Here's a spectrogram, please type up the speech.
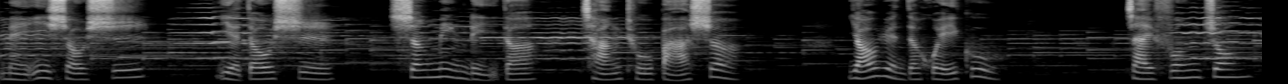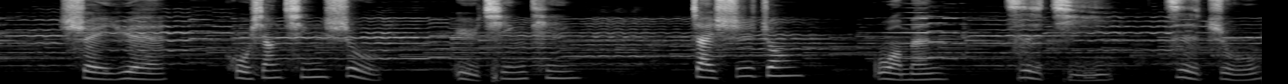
每一首诗，也都是生命里的长途跋涉，遥远的回顾，在风中，岁月。互相倾诉与倾听，在诗中，我们自给自足。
